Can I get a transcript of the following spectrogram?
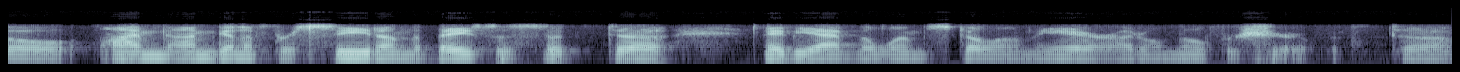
so I'm I'm going to proceed on the basis that uh, maybe I'm the one still on the air. I don't know for sure, but. Uh,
